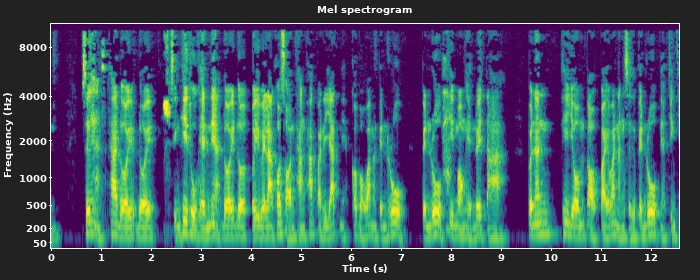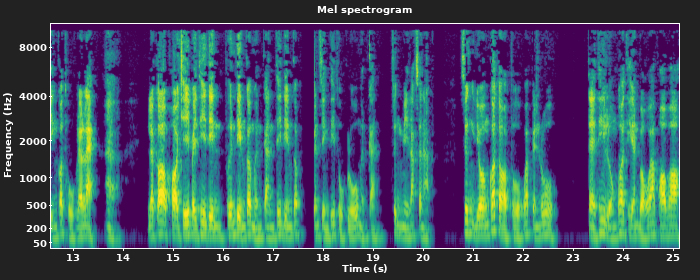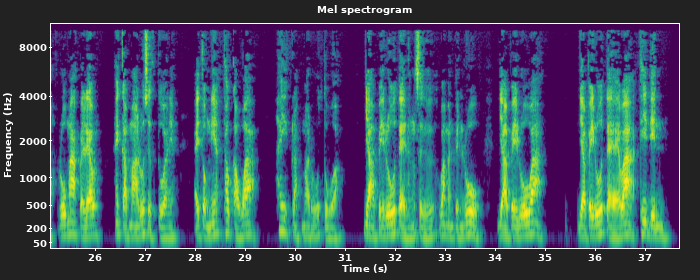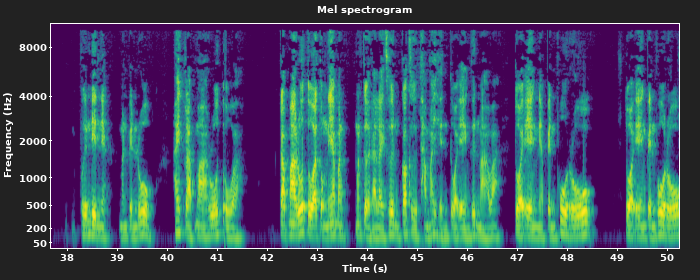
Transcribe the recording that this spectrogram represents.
ซึ่งถ้าโดยโดย สิ่งที่ถูกเห็นเนี่ยโดยโดยเวลาเขาสอนทางภาคปริยัติเนี่ยเขาบอกว่ามันเป็นรูปเป็นรูปที่มองเห็นด้วยตา เพราะนั้นที่โยมตอบไปว่าหนังสือเป็นรูปเนี่ยจริง ๆ ก็ถูกแล้วแหละอ่าแล้วก็พอชี้ไปที่ดินพื้นดินก็เหมือนกัน ที่ดินก็เป็นสิ่งที่ถูกรู้เหมือนกัน ซึ่งมีลักษณะ ซึ่งโยมก็ตอบถูกว่าเป็นรูป แต่ที่หลวงพ่อเทียนบอกว่าพอพอรู้มากไปแล้ว ให้กลับมารู้สึกตัวเนี่ย ไอ้ตรงเนี้ยเท่ากับว่าให้กลับมารู้ตัว อย่าไปรู้แต่หนังสือว่ามันเป็นรูป อย่าไปรู้ว่า อย่าไปรู้แต่ว่าที่ดินพื้นดินเนี่ยมันเป็นรูป ให้กลับมารู้ตัว กลับมารู้ตัวตรงนี้มันมันเกิดอะไรขึ้นก็คือทำให้เห็นตัวเองขึ้นมาว่า ตัวเองเนี่ยเป็นผู้รู้ ตัวเองเป็นผู้รู้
